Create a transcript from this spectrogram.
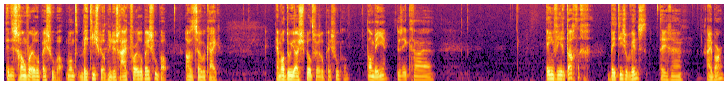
dit is gewoon voor Europees voetbal. Want Betis speelt nu dus eigenlijk voor Europees voetbal, als het zo bekijkt. En wat doe je als je speelt voor Europees voetbal? Dan win je. Dus ik ga... eh, 1,84. Betis op winst tegen Eibar.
